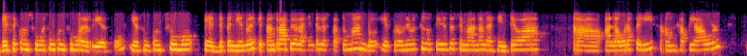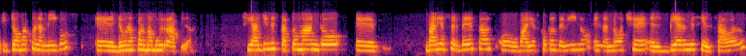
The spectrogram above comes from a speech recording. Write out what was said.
ese consumo es un consumo de riesgo y es un consumo que dependiendo de qué tan rápido la gente lo está tomando y el problema es que en los fines de semana la gente va a, la hora feliz, a un happy hour y toma con amigos eh, de una forma muy rápida. Si alguien está tomando eh, varias cervezas o varias copas de vino en la noche, el viernes y el sábado,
